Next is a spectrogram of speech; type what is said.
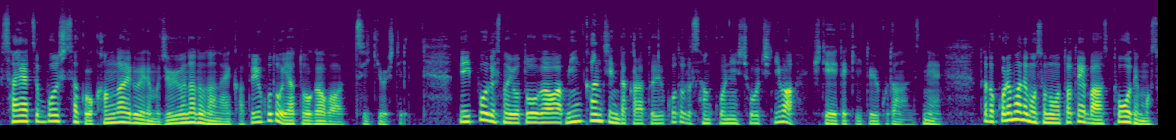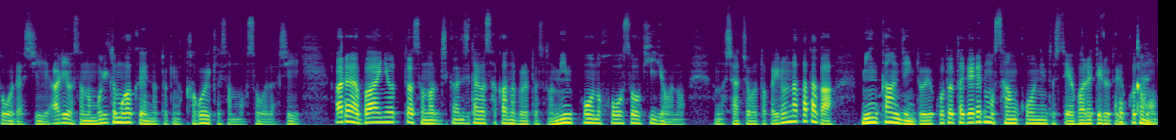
再発防止策を考える上でも重要なのではないかということを野党側は追及している。で一方で、その与党側は民間人だからということで参考人招致には否定的ということなんですね。ただ、これまでもその例えば党でもそうだし、あるいはその森友学園の時の籠池さんもそうだし、あるいは場合によってはその時間時代を遡ると、その民放の放送企業のあの社長とかいろんな方が民間人ということだけれども参考人として呼ばれているということも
